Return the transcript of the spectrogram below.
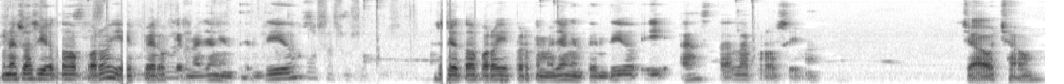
Bueno, eso ha sido todo por hoy. Espero que me hayan entendido. Eso ha sido todo por hoy. Espero que me hayan entendido. Y hasta la próxima. Chao, chao.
